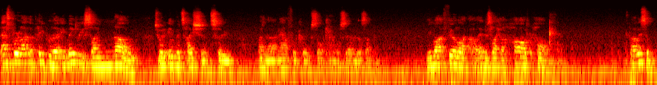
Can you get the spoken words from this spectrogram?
That's probably like the people that immediately say no to an invitation to, I don't know, an alpha course or carol service or something. You might feel like, oh, that is like a hard path. But listen,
